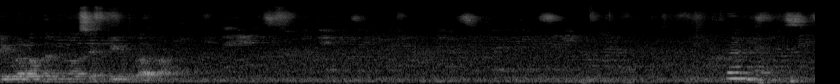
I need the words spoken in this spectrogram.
developer यूनिवर्सिटी यूज़ कर रहा हूँ Goodness.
